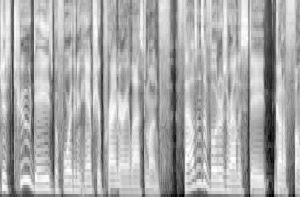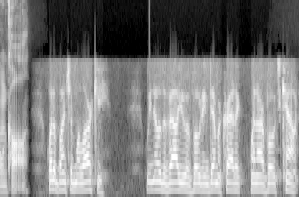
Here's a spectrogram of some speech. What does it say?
Just two days before the New Hampshire primary last month, thousands of voters around the state got a phone call. What a bunch of malarkey. We know the value of voting Democratic when our votes count.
